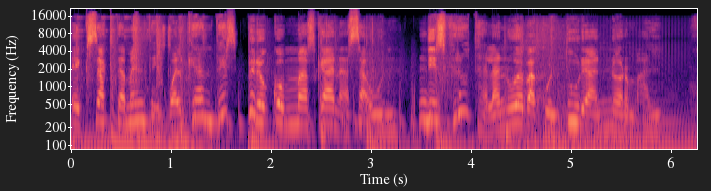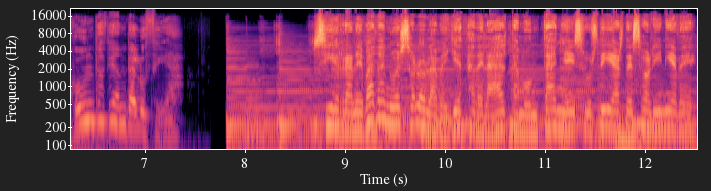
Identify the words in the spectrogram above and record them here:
exactamente igual que antes, pero con más ganas aún. Disfruta la nueva cultura normal. Junta de Andalucía. Sierra Nevada no es solo la belleza de la alta montaña y sus días de sol y nieve.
